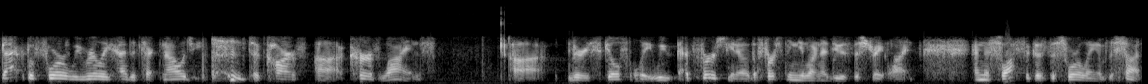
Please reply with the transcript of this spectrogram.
back before we really had the technology to carve uh, curved lines uh, very skillfully, we at first, you know, the first thing you learn to do is the straight line, and the swastika is the swirling of the sun.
